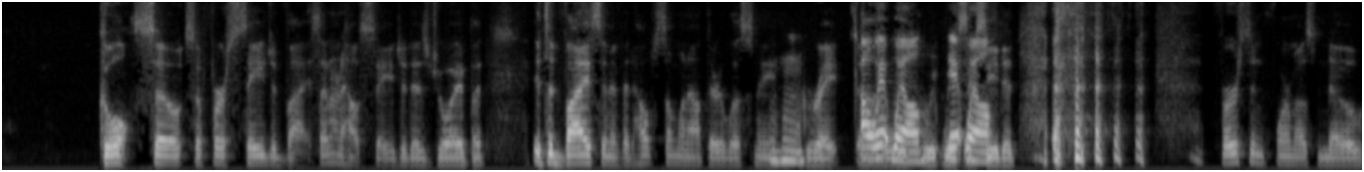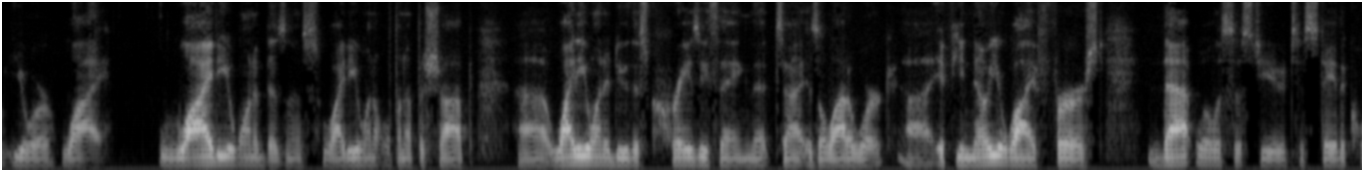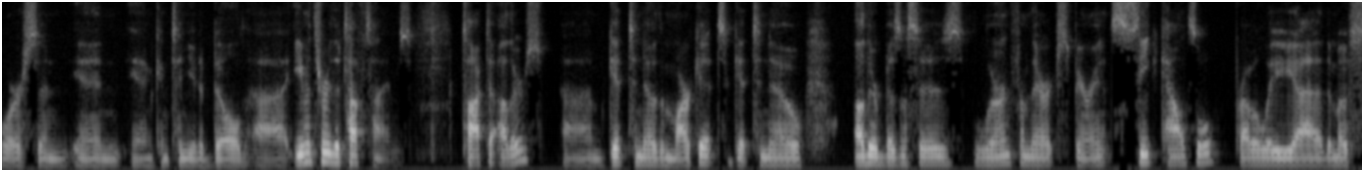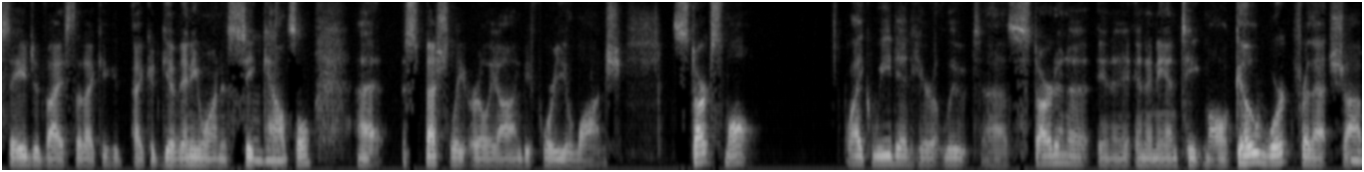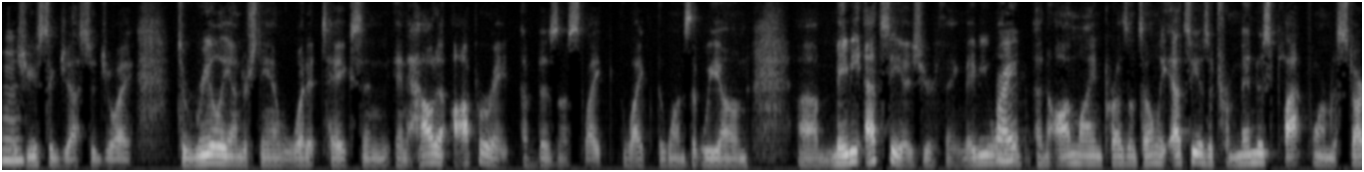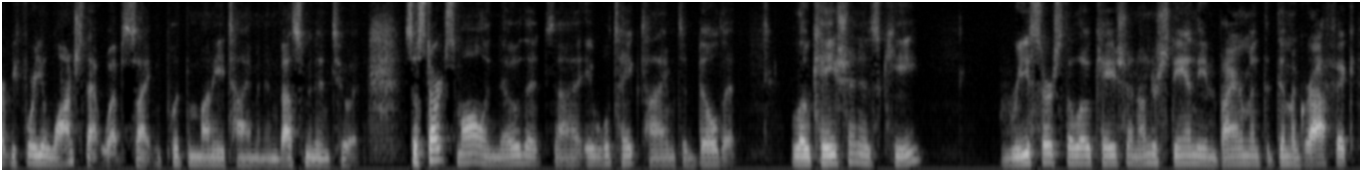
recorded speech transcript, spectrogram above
Cool. So so first sage advice. I don't know how sage it is, Joy, but it's advice and if it helps someone out there listening, Mhm. great. Oh, it we- will. We, we, It will. succeeded. first and foremost, know your why. Why do you want a business? Why do you want to open up a shop? Uh, why do you want to do this crazy thing that uh, is a lot of work? Uh, if you know your why first, that will assist you to stay the course and and and continue to build uh, even through the tough times. Talk to others, um, get to know the market, get to know other businesses, learn from their experience, seek counsel. Probably uh, the most sage advice that I could I could give anyone is seek Mhm. counsel, uh, especially early on before you launch. Start small like we did here at Loot. Uh, start in a, in a in an antique mall. Go work for that shop, Mhm. as you suggested, Joy, to really understand what it takes and and how to operate a business like like the ones that we own. Um, maybe Etsy is your thing. Maybe you want Right. an online presence only. Etsy is a tremendous platform to start before you launch that website and put the money, time, and investment into it. So start small and know that uh, it will take time to build it. Location is key research the location, understand the environment, the demographic,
